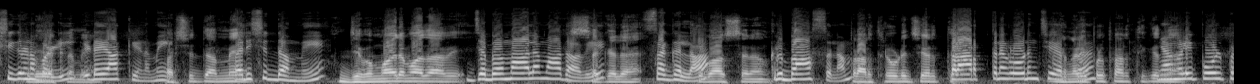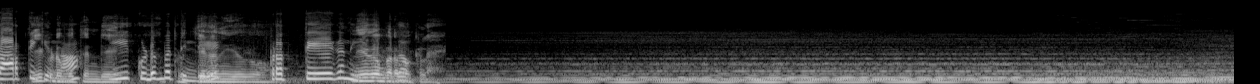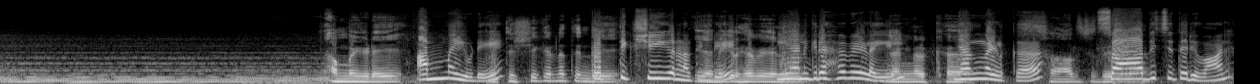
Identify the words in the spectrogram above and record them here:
പ്രത്യക്ഷീകരണ വഴി ഇടയാക്കണമേ. പരിശുദ്ധ അമ്മേ പരിശുദ്ധ അമ്മേ ജപമാല മാതാവേ ജപമാല മാതാവേ സകല സകല കൃപാസനം കൃപാസനം പ്രാർത്ഥനയോടും ചേർത്ത് പ്രാർത്ഥനകളോടും ചേർത്ത് ഞങ്ങളിപ്പോൾ പ്രാർത്ഥിക്കുന്ന ഞങ്ങളിപ്പോൾ ഈ പ്രാർത്ഥിക്കുന്ന കുടുംബത്തിന്റെ ഈ കുടുംബത്തിന്റെ പ്രത്യേക നിയോഗം പറഞ്ഞു നിയോഗം. മക്കളെ. അമ്മയുടെ അമ്മയുടെ പ്രത്യക്ഷീകരണത്തിന്റെ പ്രത്യക്ഷീകരണത്തിന്റെ ഈ അനുഗ്രഹവേളയിൽ ഞങ്ങൾക്ക് ഞങ്ങൾക്ക് സാധിച്ചു തരുവാൻ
